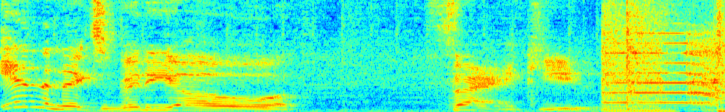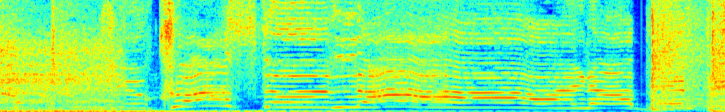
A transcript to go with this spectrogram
in the next video. Thank you. You crossed the line. I've been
